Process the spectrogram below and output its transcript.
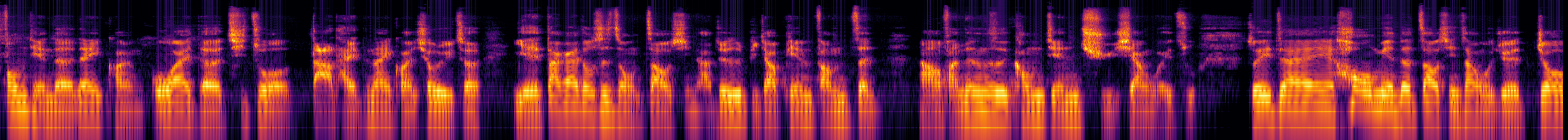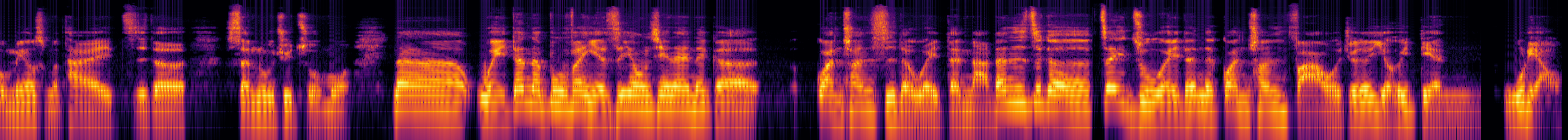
丰田的那一款国外的七座大台的那一款休旅车，也大概都是这种造型啊，就是比较偏方正，然后反正是空间取向为主。所以在后面的造型上，我觉得就没有什么太值得深入去琢磨。那尾灯的部分也是用现在那个贯穿式的尾灯啦，但是这个这一组尾灯的贯穿法，我觉得有一点无聊。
